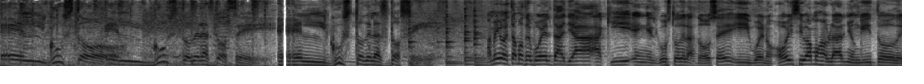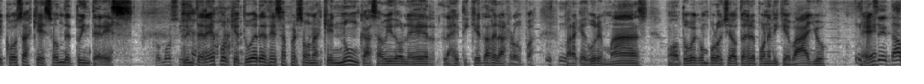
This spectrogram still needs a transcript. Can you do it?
El gusto, el gusto de las 12. El gusto de las 12. Amigos, estamos de vuelta ya aquí en el gusto de las 12 y bueno, hoy sí vamos a hablar, ñonguito, de cosas que son de tu interés. ¿Cómo si? Tu interés porque tú eres de esas personas que nunca has sabido leer las etiquetas de la ropa para que duren más. Cuando tú ves que un polocheo usted se le pone de que vallo. ¿eh? Sí, está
